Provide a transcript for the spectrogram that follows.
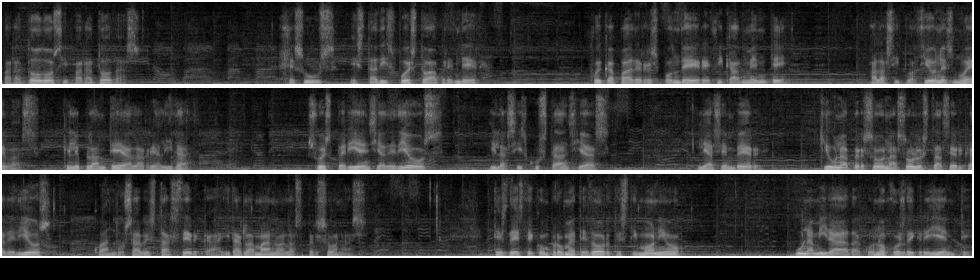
para todos y para todas. Jesús está dispuesto a aprender. Fue capaz de responder eficazmente a las situaciones nuevas que le plantea la realidad. Su experiencia de Dios y las circunstancias le hacen ver que una persona solo está cerca de Dios cuando sabe estar cerca y dar la mano a las personas. Desde este comprometedor testimonio, una mirada con ojos de creyente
